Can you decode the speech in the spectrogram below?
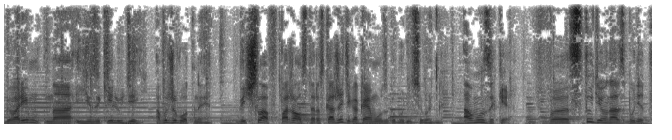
говорим на языке людей, а вы животные. Вячеслав, пожалуйста, расскажите, какая музыка будет сегодня. О музыке. В студии у нас будет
